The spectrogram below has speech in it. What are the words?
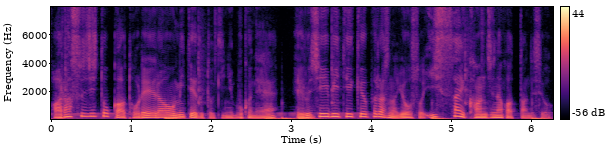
あらすじとかトレーラーを見てる時に僕ね、LGBTQ+ の要素一切感じなかったんですよ。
